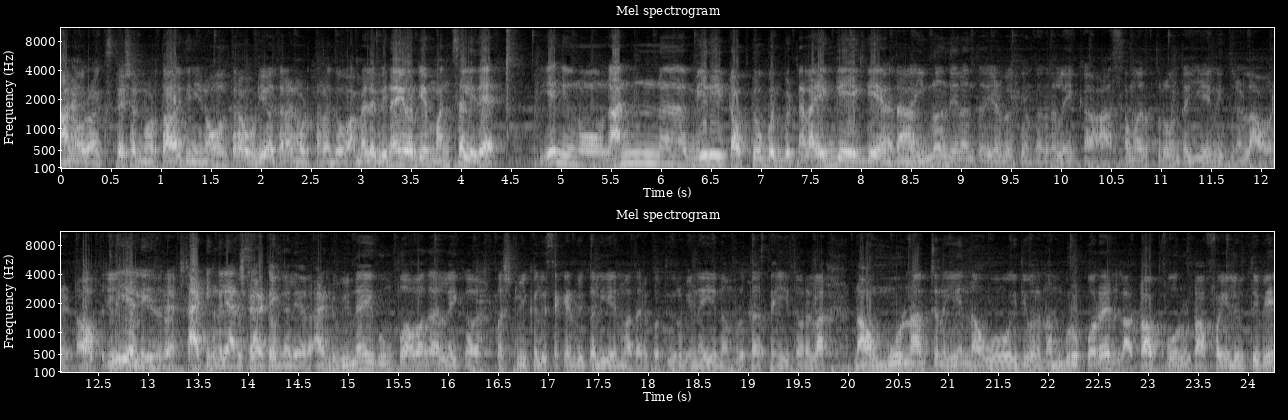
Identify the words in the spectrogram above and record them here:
ನಾನು ಅವ್ರ ಎಕ್ಸ್ಪ್ರೆಷನ್ ನೋಡ್ತಾ ಇದ್ದೀನಿ. ಏನೋ ಒಂಥರ ಹೊಡಿಯೋ ತರ ನೋಡ್ತಾ ಇರೋದು. ಆಮೇಲೆ ವಿನಯ್ ಅವ್ರಿಗೆ ಮನ್ಸಲ್ಲಿದೆ. ಏನ್ ನೀವು ನನ್ನ ಮೀರಿ ಟಾಪ್ ಟು ಬಂದ್ಬಿಟ್ನಲ್ಲ ಹೆಂಗೆ ಹೆಂಗೆ ಅಂತ? ಇನ್ನೊಂದು ಏನಂತ ಹೇಳ್ಬೇಕು ಅಂತಂದ್ರೆ ಲೈಕ್ ಅಸಮರ್ಥರು ಅಂತ ಏನಿದ್ರಲ್ಲ ಅವರೇ ಟಾಪ್ ತ್ರೀ ಅಲ್ಲಿ ಇದ್ರೆ. ಸ್ಟಾರ್ಟಿಂಗ್ ಅಲ್ಲಿ ಯಾರು ಸ್ಟಾರ್ಟಿಂಗ್ ಅಲ್ಲಿ ಯಾರು? ಅಂಡ್ ವಿನಯ್ ಗುಂಪು ಅವಾಗ ಲೈಕ್ ಫಸ್ಟ್ ವೀಕ್ ಅಲ್ಲಿ ಸೆಕೆಂಡ್ ವೀಕ್ ಅಲ್ಲಿ ಏನ್ ಮಾತಾಡ್ಕೊತಿದ್ರು? ವಿನಯ್ ನಮೃತ ಸ್ನೇಹಿತ ಅವರೆಲ್ಲ. ನಾವು ಮೂರ್ ನಾಲ್ಕು ಜನ ಏನ್ ನಾವು ಇದೀವಲ್ಲ ನಮ್ ಗ್ರೂಪ್ ಅವರೇ ಟಾಪ್ ಫೋರ್ ಟಾಪ್ ಫೈವ್ ಇರ್ತೀವಿ.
